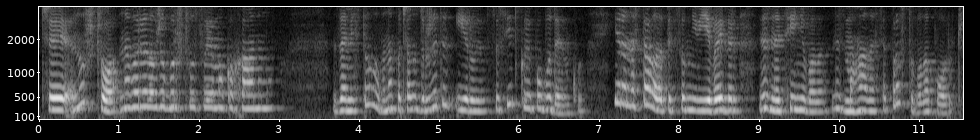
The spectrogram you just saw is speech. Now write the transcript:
Чи ну що, наварила вже борщу своєму коханому? Замість того вона почала дружити з Ірою, сусідкою по будинку. Іра не ставила під сумнів її вибір, не знецінювала, не змагалася, просто була поруч.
